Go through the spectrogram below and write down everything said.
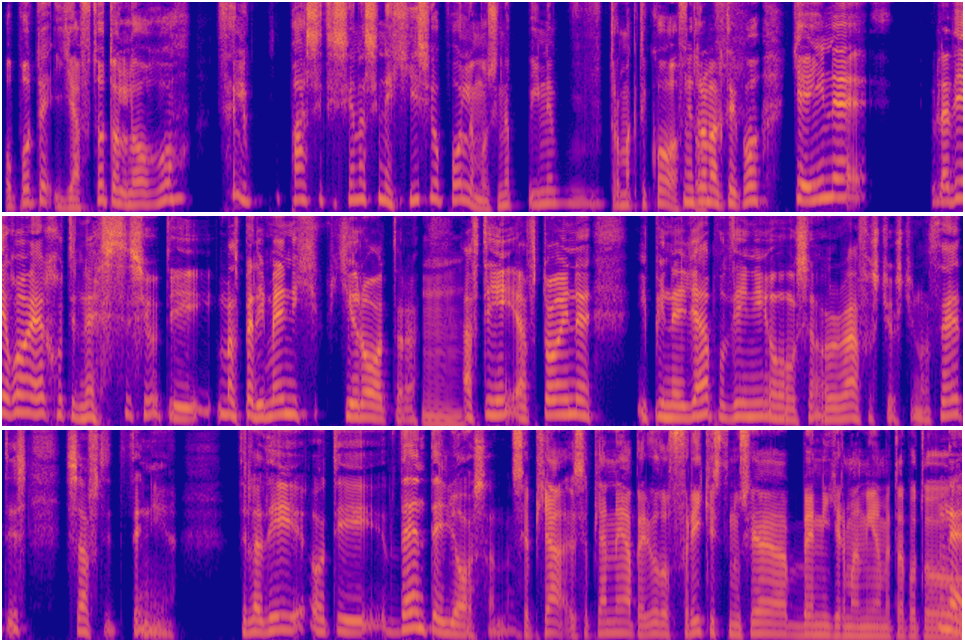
Οπότε γι' αυτό το λόγο θέλει πάση θυσία να συνεχίσει ο πόλεμος. Είναι, είναι τρομακτικό αυτό. Είναι τρομακτικό και είναι... Δηλαδή εγώ έχω την αίσθηση ότι μας περιμένει χει- χειρότερα. Μμ. Αυτή, αυτό είναι η πινελιά που δίνει ο σενογράφος και ο σκηνοθέτης σε αυτή τη ταινία. Δηλαδή ότι δεν τελειώσαμε. Σε ποια, σε ποια νέα περίοδο φρίκης στην ουσία μπαίνει η Γερμανία μετά, από το, Ναι.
